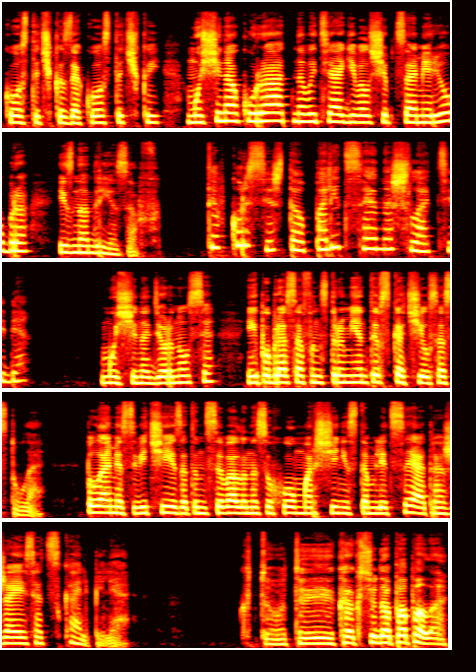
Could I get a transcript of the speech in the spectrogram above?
Косточка за косточкой мужчина аккуратно вытягивал щипцами ребра из надрезов. «Ты в курсе, что полиция нашла тебя?» Мужчина дернулся и, побросав инструменты, вскочил со стула. Пламя свечей затанцевало на сухом морщинистом лице, отражаясь от скальпеля. «Кто ты? Как сюда попала?»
